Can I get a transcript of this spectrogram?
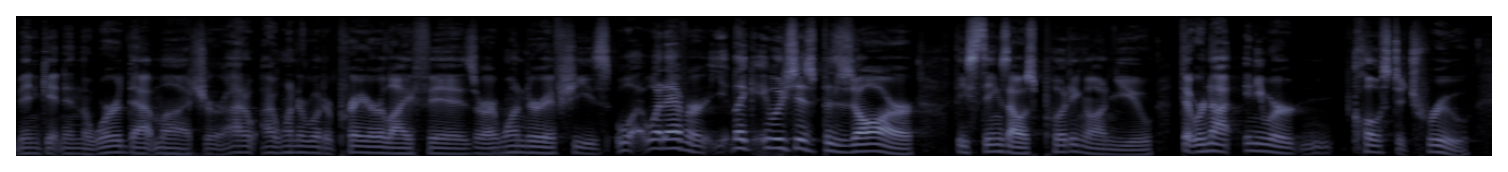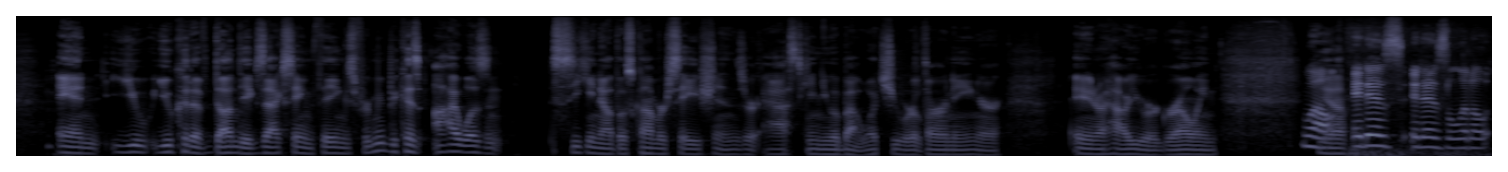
been getting in the word that much or I don't I wonder what her prayer life is or I wonder if she's wh- whatever. Like it was just bizarre these things I was putting on you that were not anywhere close to true. And you you could have done the exact same things for me because I wasn't seeking out those conversations or asking you about what you were learning or you know how you were growing. Well Yeah. it is it is a little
